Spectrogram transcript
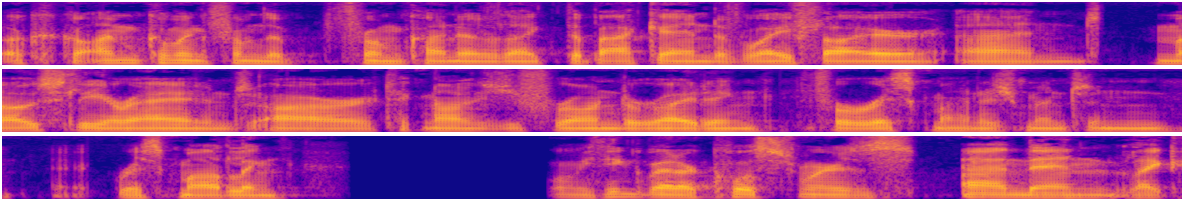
I'm coming from the from kind of like the back end of Wayflyer and mostly around our technology for underwriting, for risk management and uh, risk modeling. When we think about our customers and then like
